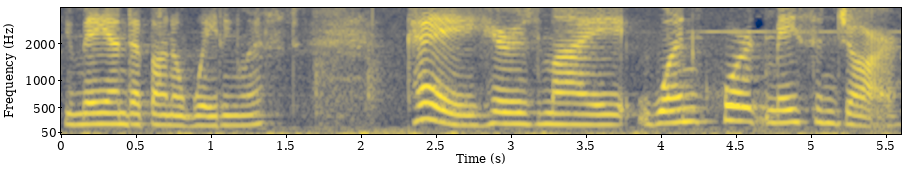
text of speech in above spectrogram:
You may end up on a waiting list. Okay, here's my one quart mason jar.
